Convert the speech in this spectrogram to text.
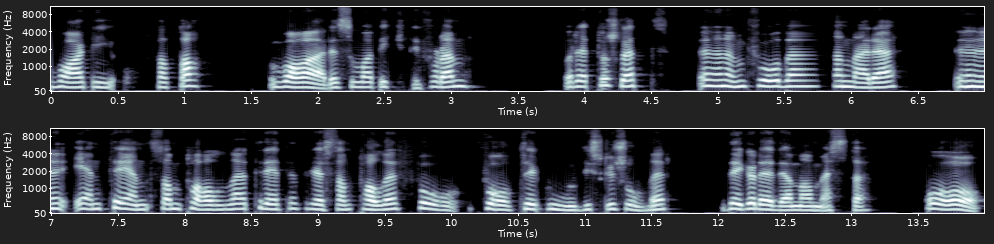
hva, er de opptatt av? Hva er det som er viktig for dem? Og rett og slett eh, få den derre én-til-én-samtalene, eh, tre-til-tre-samtaler, få, få, til gode diskusjoner. Det gleder jeg meg mest til. Og,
